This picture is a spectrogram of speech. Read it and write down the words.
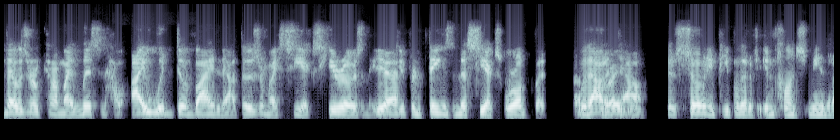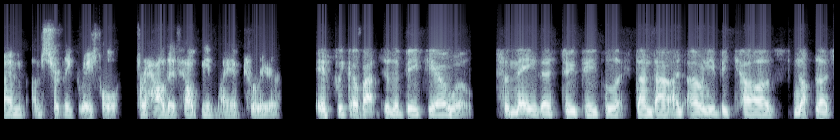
those are kind of my list and how I would divide it out. Those are my CX heroes and they yeah. do different things in the CX world. But That's without a doubt, there's so many people that have influenced me and that I'm, I'm certainly grateful for how they've helped me in my career. If we go back to the BPO world, for me, there's two people that stand out, and only because, not that's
